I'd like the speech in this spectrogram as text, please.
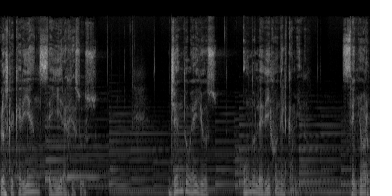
los que querían seguir a Jesús. Yendo ellos, uno le dijo en el camino, Señor,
